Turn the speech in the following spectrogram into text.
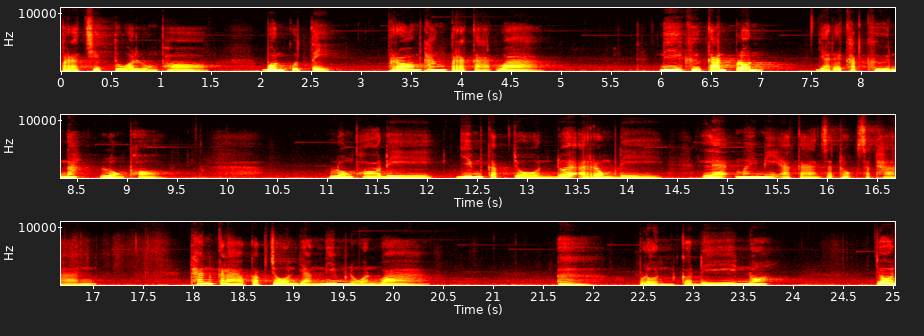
ประชิดตัวหลวงพ่อ บนกุฏิพร้อมทั้งประกาศว่า นี่คือการปล้น อย่าได้ขัดขืนนะ หลวงพ่อ หลวงพ่อดียิ้มกับโจรด้วยอารมณ์ดี และไม่มีอาการสะทกสะท้าน ท่านกล่าวกับโจรอย่างนิ่มนวลว่า เออ ปล้นก็ดีเนาะ โจร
